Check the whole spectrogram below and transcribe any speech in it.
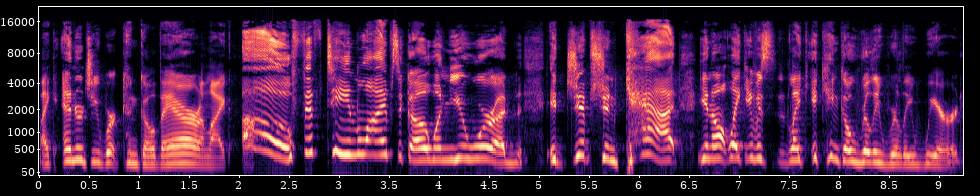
like energy work can go there and like oh 15 lives ago when you were an egyptian cat you know like it was like it can go really really weird.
